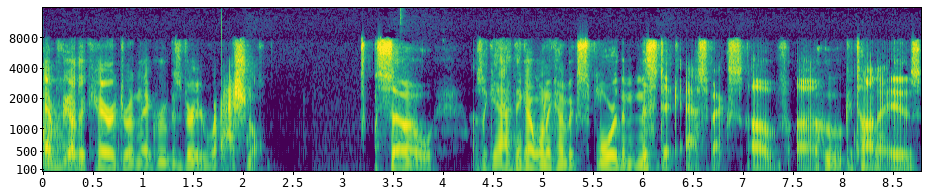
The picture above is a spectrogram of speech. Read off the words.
every other character in that group is very rational. So I was like, yeah, I think I want to kind of explore the mystic aspects of uh, who Katana is,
